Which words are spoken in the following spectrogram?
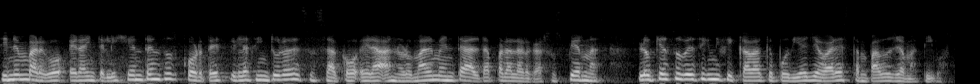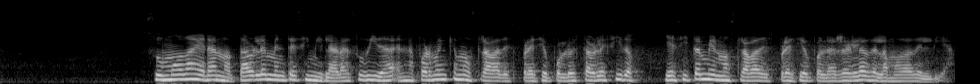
Sin embargo, era inteligente en sus cortes y la cintura de su saco era anormalmente alta para alargar sus piernas, lo que a su vez significaba que podía llevar estampados llamativos. Su moda era notablemente similar a su vida en la forma en que mostraba desprecio por lo establecido, y así también mostraba desprecio por las reglas de la moda del día.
